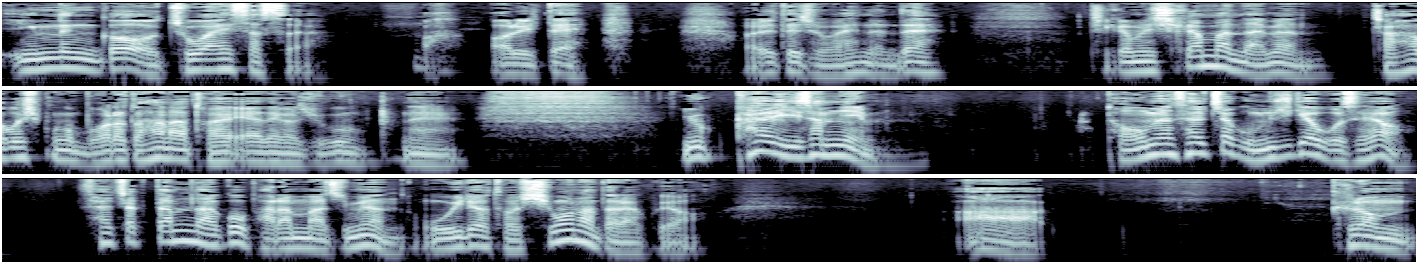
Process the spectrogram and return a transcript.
읽는 거 좋아했었어요. 어, 어릴 때. 어릴 때 좋아했는데, 지금은 시간만 나면 저 하고 싶은 거 뭐라도 하나 더 해야 돼가지고, 네. 6823님, 더우면 살짝 움직여 보세요. 살짝 땀나고 바람 맞으면 오히려 더 시원하더라고요. 아, 그럼,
